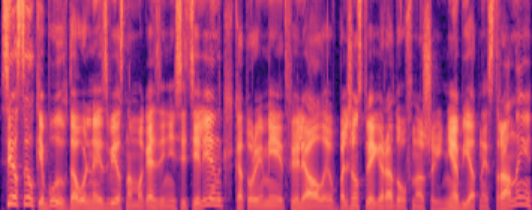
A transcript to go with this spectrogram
Все ссылки будут в довольно известном магазине CityLink, который имеет филиалы в большинстве городов нашей необъятной страны,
